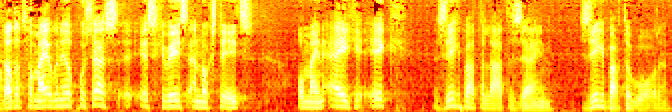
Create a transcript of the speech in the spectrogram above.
dat het voor mij ook een heel proces is geweest en nog steeds om mijn eigen ik zichtbaar te laten zijn, zichtbaar te worden.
